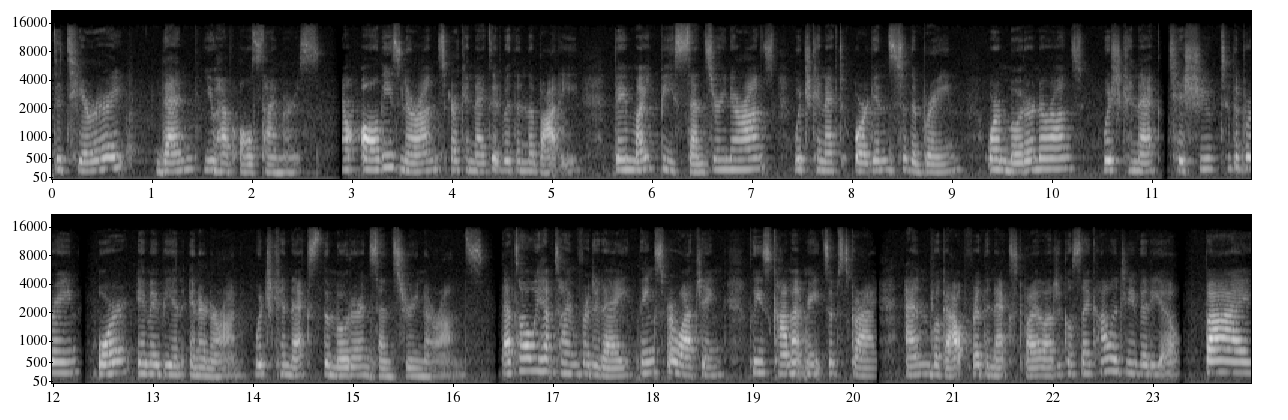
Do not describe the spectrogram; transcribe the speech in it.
deteriorate, then you have Alzheimer's. Now, all these neurons are connected within the body. They might be sensory neurons, which connect organs to the brain, or motor neurons, which connect tissue to the brain, or it may be an interneuron, which connects the motor and sensory neurons. That's all we have time for today. Thanks for watching. Please comment, rate, subscribe, and look out for the next biological psychology video. Bye!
